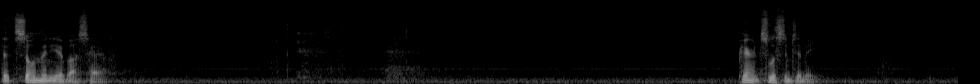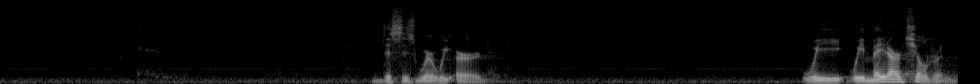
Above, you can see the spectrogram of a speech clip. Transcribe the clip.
that so many of us have. Parents, listen to me. This is where we erred. We, we made our children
